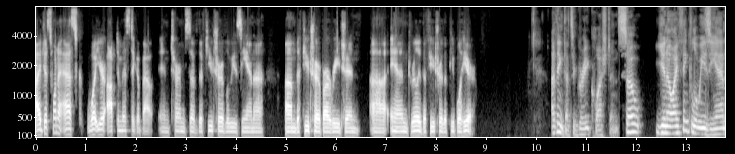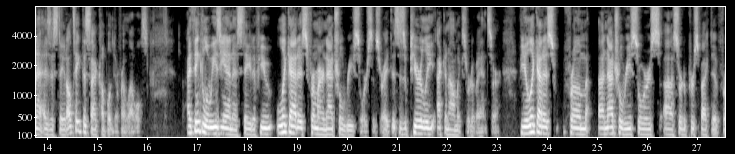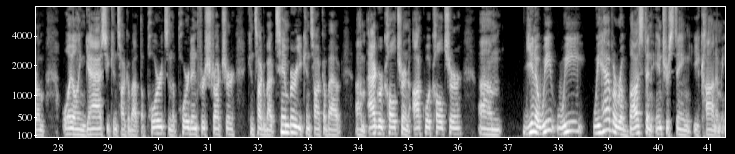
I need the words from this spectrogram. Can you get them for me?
I just wanna ask what you're optimistic about in terms of the future of Louisiana, um, the future of our region, uh, and really the future of the people here. I think that's a great question. So, you know, I think Louisiana as a state I'll take this at a couple of different levels. I think Louisiana State, if you look at us from our natural resources, right? This is a purely economic sort of answer. If you look at us from a natural resource uh, sort of perspective, from oil and gas, you can talk about the ports and the port infrastructure. You can talk about timber. You can talk about um, agriculture and aquaculture. Um, you know, we we we have a robust and interesting economy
